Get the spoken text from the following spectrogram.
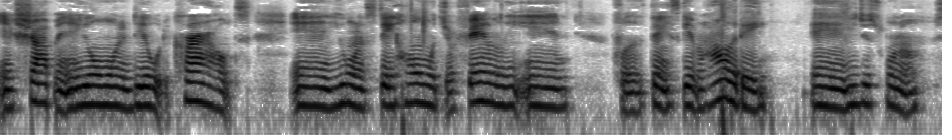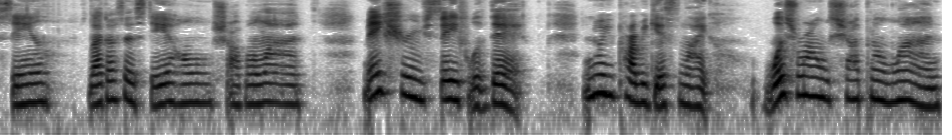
and shopping and you don't want to deal with the crowds and you want to stay home with your family and for the Thanksgiving holiday and you just want to stay like I said, stay at home, shop online. Make sure you're safe with that. I know you probably guessing like, what's wrong with shopping online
